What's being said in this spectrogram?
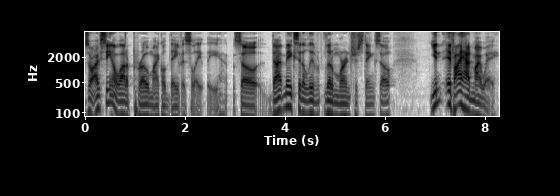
so I've seen a lot of pro Michael Davis lately, so that makes it a li- little more interesting. So, you, if I had my way,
